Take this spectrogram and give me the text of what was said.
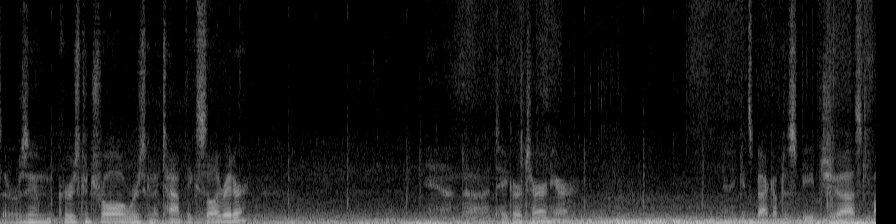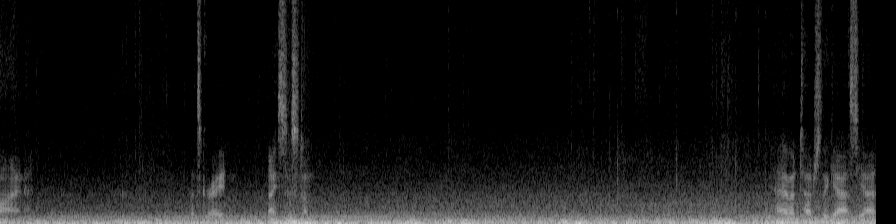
So to resume cruise control, we're just going to tap the accelerator and uh, take our turn here. And it gets back up to speed just fine. That's great. Nice system. I haven't touched the gas yet.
